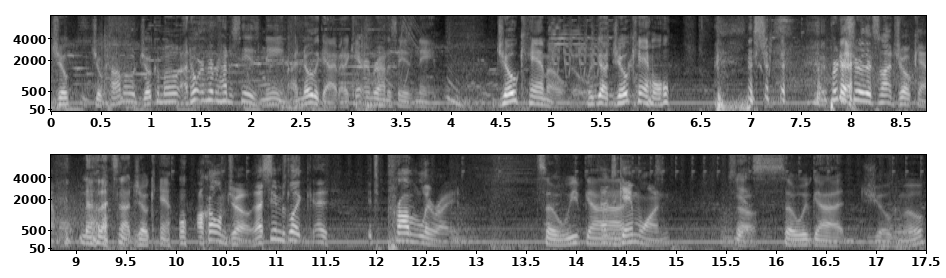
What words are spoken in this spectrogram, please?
jo- Jocamo, Jocamo. I don't remember how to say his name. I know the guy, but I can't remember how to say his name. Joe Camo. We've got Joe Camel. I'm pretty sure that's not Joe Camel. No, that's not Joe Camel. I'll call him Joe. That seems like uh, it's probably right. So we've got That's game one. So. Yes. So we've got Jocamo.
